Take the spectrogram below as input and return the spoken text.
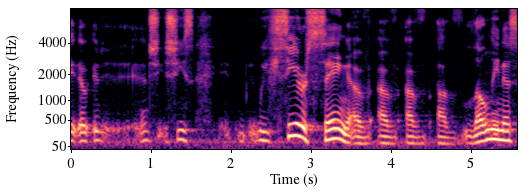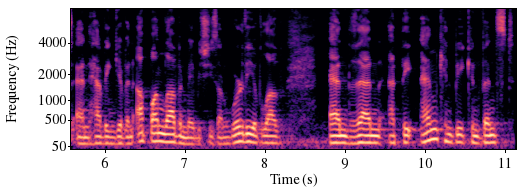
it, it, and she, she's we see her sing of, of, of, of loneliness and having given up on love and maybe she's unworthy of love and then at the end can be convinced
